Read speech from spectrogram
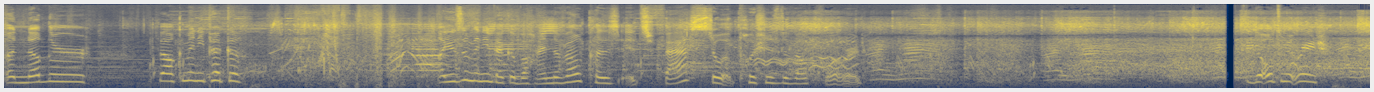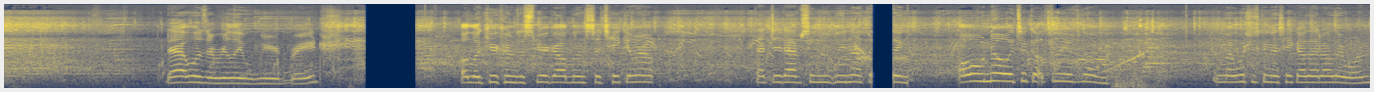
another Valk Mini P.E.K.K.A. I use a Mini P.E.K.K.A behind the Valk because it's fast, so it pushes the Valk forward. The ultimate rage. That was a really weird rage. Oh look, here comes the Spear Goblins to take him out. That did absolutely nothing. Oh no, it took out three of them. And my witch is gonna take out that other one.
